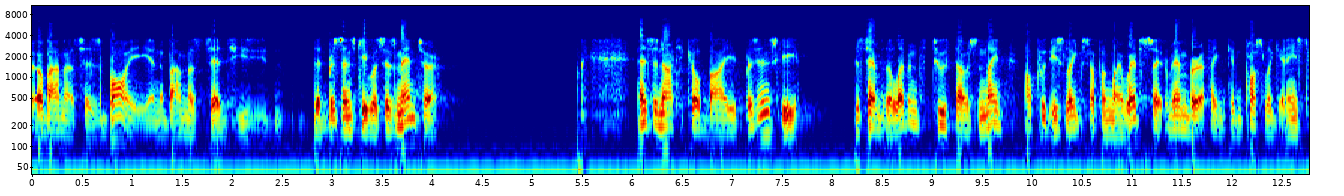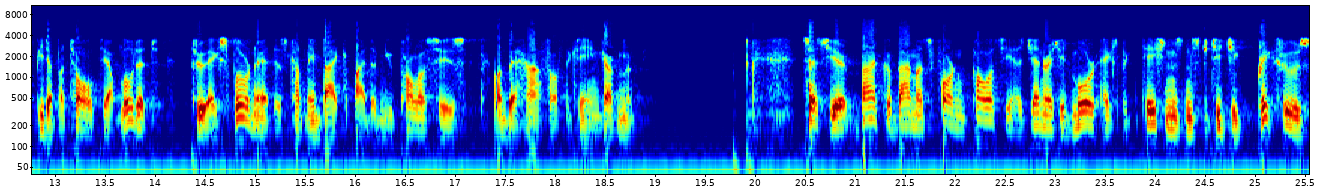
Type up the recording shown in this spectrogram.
Obama is his boy, and Obama said he, that Brzezinski was his mentor. It's an article by Brzezinski, December 11th, 2009. I'll put these links up on my website. Remember, if I can possibly get any speed up at all to upload it through Xplornet, that's currently backed by the new policies on behalf of the Canadian government. It says here, Barack Obama's foreign policy has generated more expectations and strategic breakthroughs.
